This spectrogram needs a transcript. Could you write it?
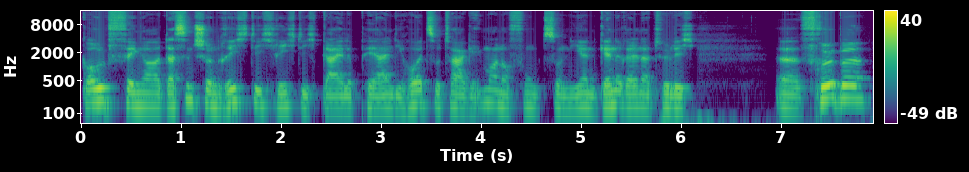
Goldfinger, das sind schon richtig, richtig geile Perlen, die heutzutage immer noch funktionieren. Generell natürlich äh, Fröbe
